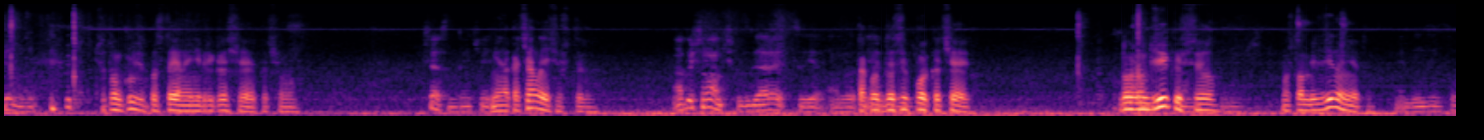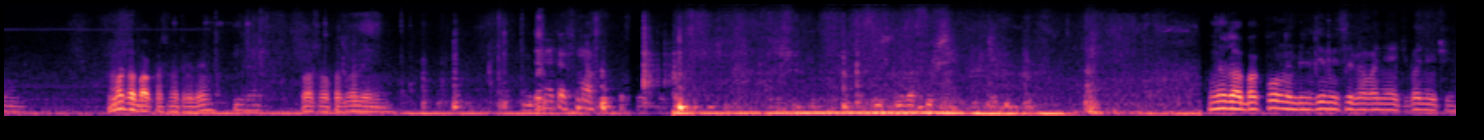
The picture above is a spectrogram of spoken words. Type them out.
Что-то он крутит постоянно и не прекращает. Почему? Сейчас накачает. Не накачало еще, что ли? Обычно лампочка загорается. Я, а Так вот до сих пор качает. Должен джик и все. Может там бензина нету? А бензин полный. Можно бак посмотрю, да? Да. С вашего позволения. Да мне кажется, масло просто слишком засуший. Ну да, бак полный, бензин и сильно воняет, вонючий.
